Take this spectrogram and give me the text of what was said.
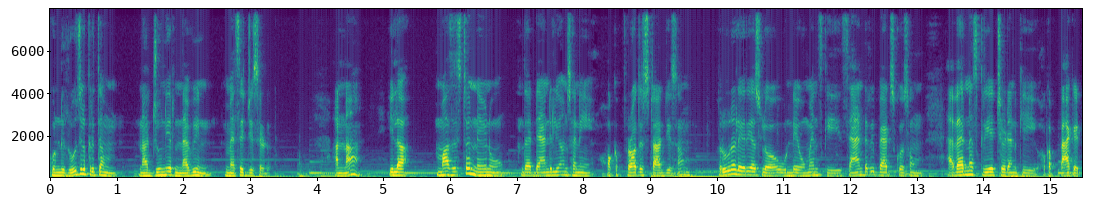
కొన్ని రోజుల క్రితం నా జూనియర్ నవీన్ మెసేజ్ చేశాడు. అన్నా ఇలా మా సిస్టర్ నేను ద డాండిలియాన్స్ అని ఒక ప్రాజెక్ట్ స్టార్ట్ చేసాం రూరల్ ఏరియాస్లో ఉండే ఉమెన్స్కి శానిటరీ ప్యాడ్స్ కోసం అవేర్నెస్ క్రియేట్ చేయడానికి ఒక ప్యాకెట్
